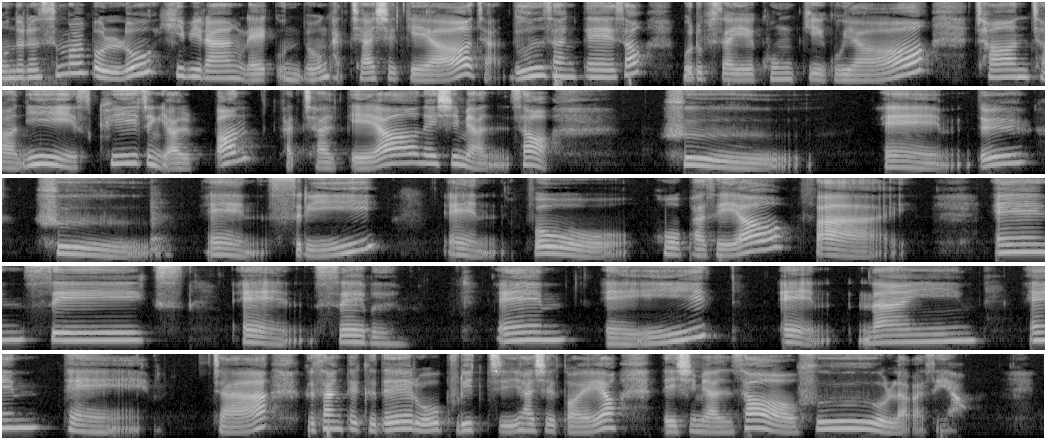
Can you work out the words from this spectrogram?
오늘은 small ball로 힙이랑 leg 운동 같이 하실게요. 자, 누운 상태에서 무릎 사이에 공 끼고요. 천천히 squeezing 10번 같이 할게요. 내쉬면서 후, and, 후, and, three, and, four. 호흡하세요. five, and six, and seven, and eight, and nine, and ten. 자, 그 상태 그대로 브릿지 하실 거예요. 내쉬면서 후 올라가세요.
